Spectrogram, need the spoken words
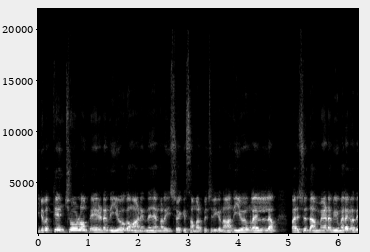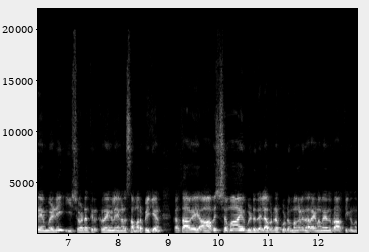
ഇരുപത്തിയഞ്ചോളം പേരുടെ നിയോഗമാണ് ഇന്ന് ഞങ്ങൾ ഈശോയ്ക്ക് സമർപ്പിച്ചിരിക്കുന്നത്. ആ നിയോഗങ്ങളെല്ലാം പരിശുദ്ധ അമ്മയുടെ വിമല ഹൃദയം വഴി ഈശോയുടെ തൃഹൃദയങ്ങളെ ഞങ്ങൾ സമർപ്പിക്കുകയാണ്. കർത്താവെ ആവശ്യമായ വിടുതൽ അവരുടെ കുടുംബങ്ങളിൽ നിറയണമേ എന്ന് പ്രാർത്ഥിക്കുന്നു.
